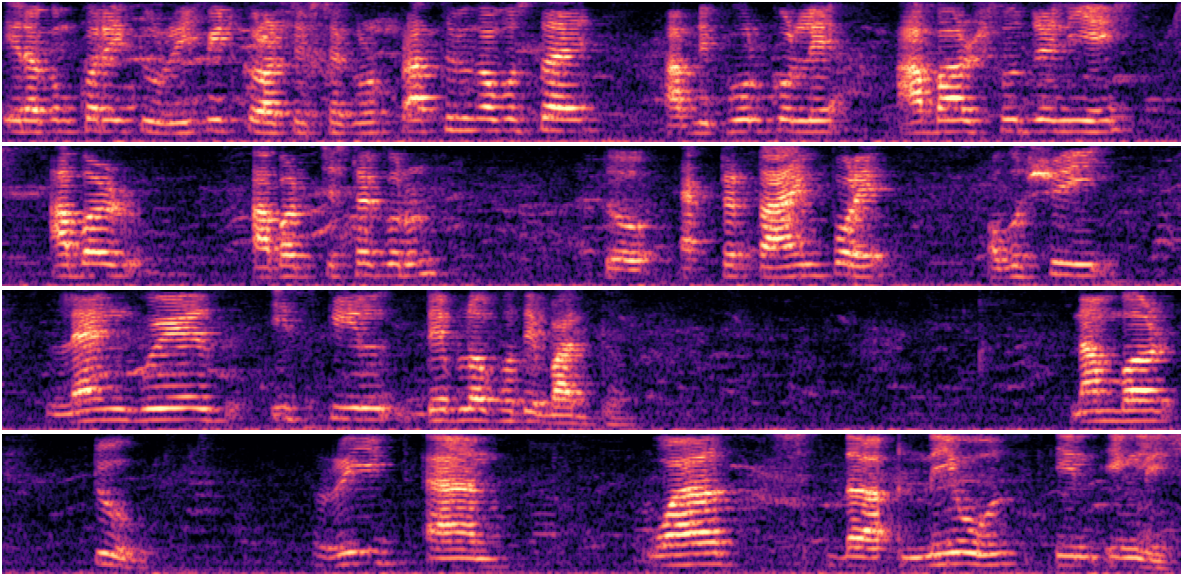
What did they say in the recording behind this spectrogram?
এরকম করে একটু রিপিট করার চেষ্টা করুন। প্রাথমিক অবস্থায় আপনি ভুল করলে আবার শুধরে নিয়ে আবার আবার চেষ্টা করুন। তো একটা টাইম পরে অবশ্যই ল্যাঙ্গুয়েজ স্কিল ডেভেলপ হতে বাধ্য। Number two read and watch the news in English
